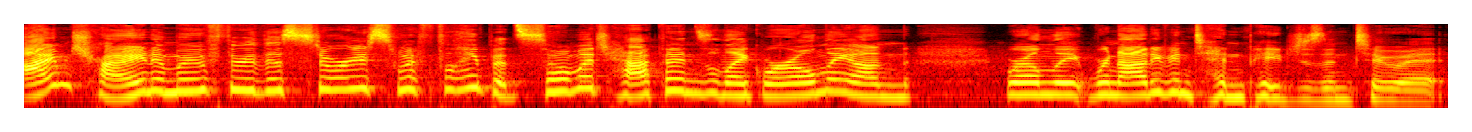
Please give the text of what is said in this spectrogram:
I'm trying to move through this story swiftly, but so much happens, and like we're only on, we're only we're not even ten pages into it.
